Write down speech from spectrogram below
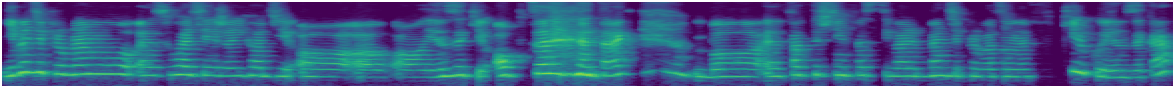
Nie będzie problemu, e, słuchajcie, jeżeli chodzi o, o, o, języki obce, tak? bo e, faktycznie festiwal będzie prowadzony w kilku językach,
